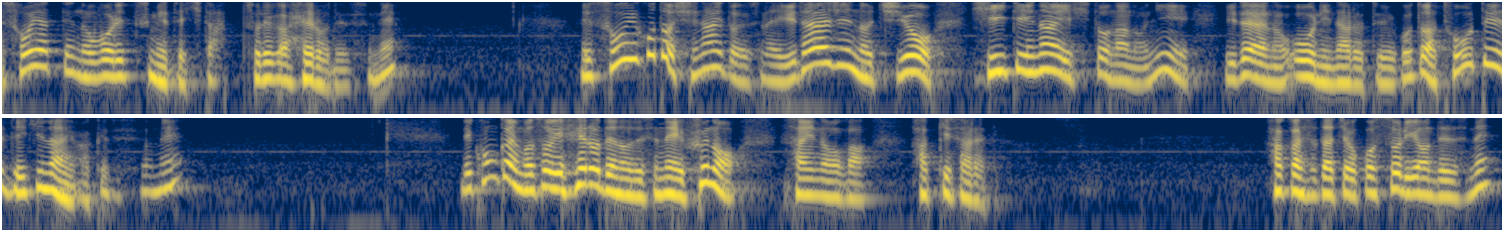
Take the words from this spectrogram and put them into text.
そうやって上り詰めてきた。それがヘロですね。そういうことをしないとですね、ユダヤ人の血を引いていない人なのに、ユダヤの王になるということは到底できないわけですよね。で、今回もそういうヘロデのですね、負の才能が発揮された。博士たちをこっそり読んでですね、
